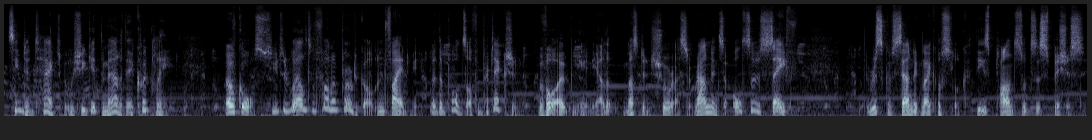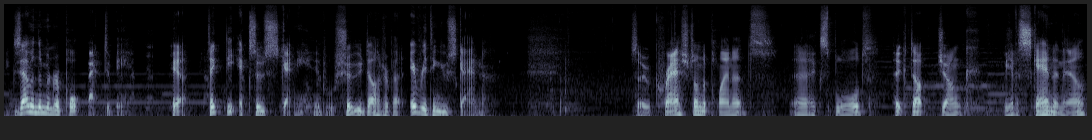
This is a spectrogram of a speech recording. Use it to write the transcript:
It seemed intact, but we should get them out of there quickly. Of course, you did well to follow protocol and find me, but the pods offer protection. Before opening any other, we must ensure our surroundings are also safe. At the risk of sounding like Usluk, these plants look suspicious. Examine them and report back to me. Here, take the exoscanny. It will show you data about everything you scan. So, crashed on the planet, uh, explored, picked up junk. We have a scanner now.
